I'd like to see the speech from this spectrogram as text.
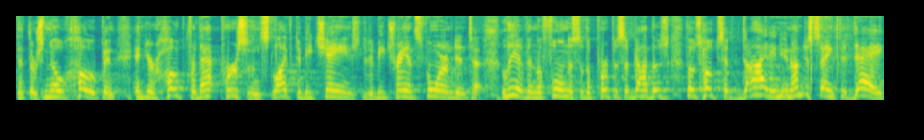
that there's no hope. And, and your hope for that person's life to be changed, to be transformed, and to live in the fullness of the purpose of God, those, those hopes have died in you. And I'm just saying today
